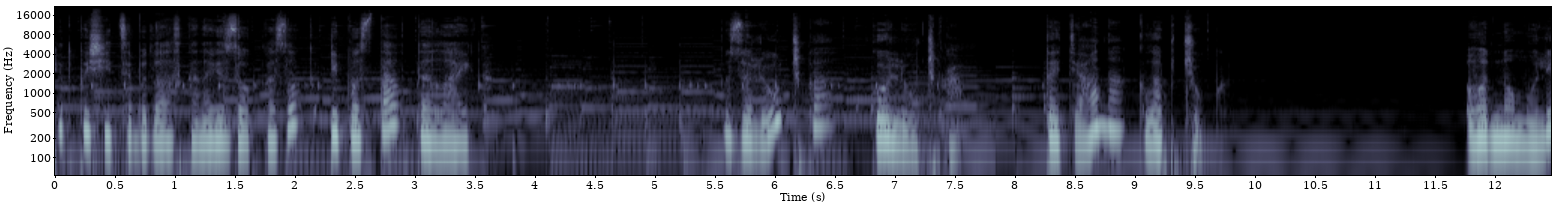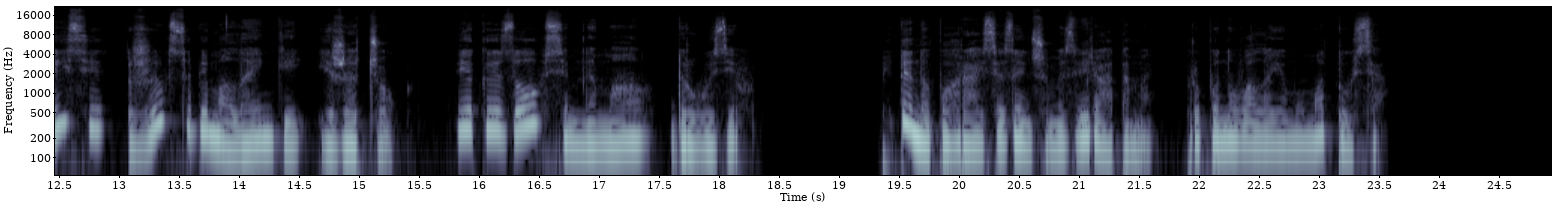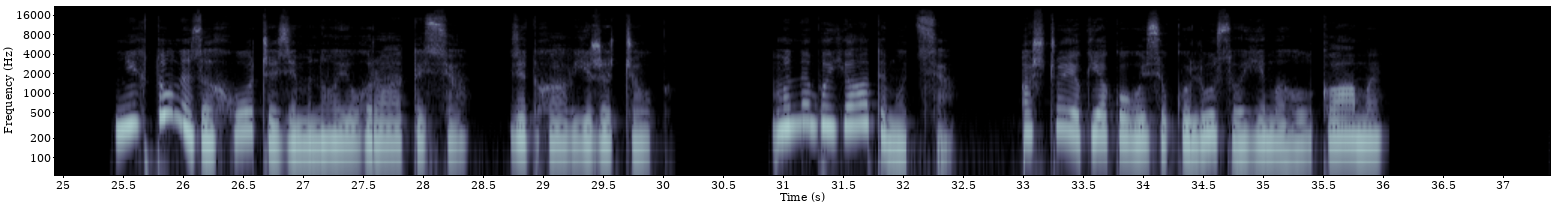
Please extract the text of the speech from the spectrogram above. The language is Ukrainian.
Підпишіться, будь ласка, на візок казок і поставте лайк. Золючка колючка Тетяна Клапчук. В одному лісі жив собі маленький їжачок, який зовсім не мав друзів. Піди но пограйся з іншими звірятами, пропонувала йому матуся. Ніхто не захоче зі мною гратися, зітхав їжачок. Мене боятимуться. А що, як я когось уколю своїми голками?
